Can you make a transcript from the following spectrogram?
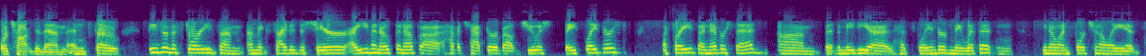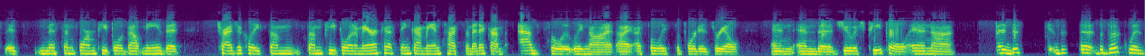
or talked to them, and so these are the stories I'm, I'm excited to share. I even open up, uh, have a chapter about Jewish space lasers, a phrase I never said, um, but the media has slandered me with it, and you know, unfortunately, it's it's misinformed people about me that tragically, some some people in America think I'm anti-Semitic. I'm absolutely not. I, I fully support Israel and and the Jewish people. And uh, this the the book was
